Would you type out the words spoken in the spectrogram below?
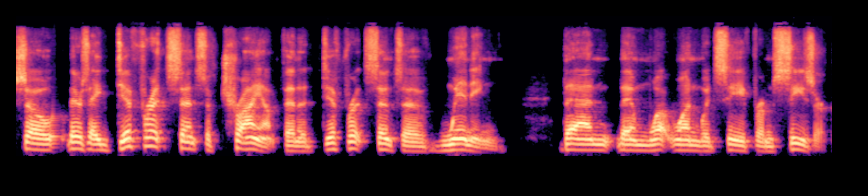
So there's a different sense of triumph and a different sense of winning than than what one would see from Caesar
